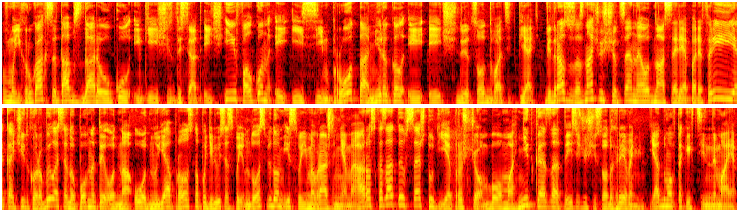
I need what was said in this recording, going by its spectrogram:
В моїх руках сетап з Dario Cool EK60HE, Falcon AE7 Pro та Miracle AH925. Відразу зазначу, що це не одна серія периферії, яка чітко робилася доповнити одна одну. Я просто поділюся своїм досвідом і своїми враженнями. А розказати все ж тут є про що, бо магнітка за 1600 гривень. Я думав, таких цін немає.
